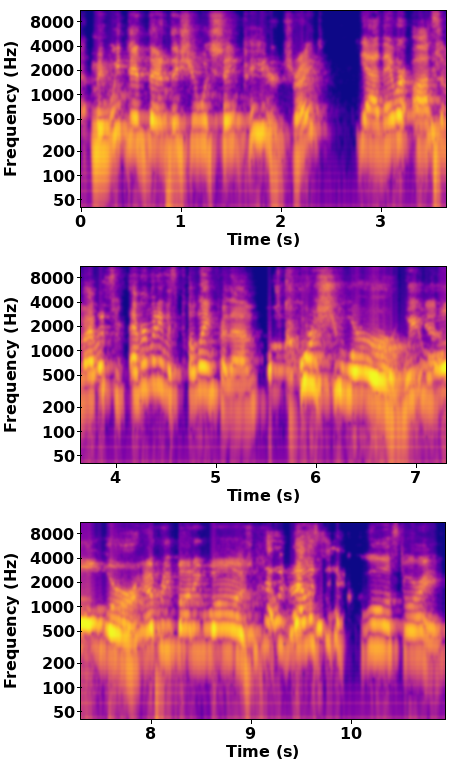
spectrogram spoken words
I mean, we did that this year with St. Peter's, right? Yeah, they were awesome. I was everybody was pulling for them. Of course you were. We yeah. all were. Everybody was. That was that was such a cool story.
